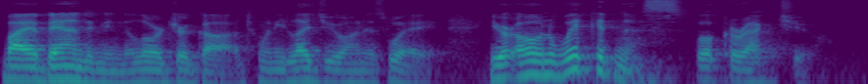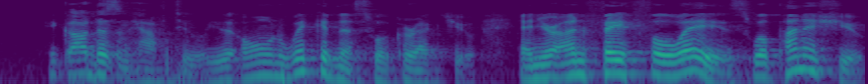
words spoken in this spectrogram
by abandoning the Lord your God when he led you on his way. Your own wickedness will correct you. God doesn't have to. Your own wickedness will correct you, and your unfaithful ways will punish you.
